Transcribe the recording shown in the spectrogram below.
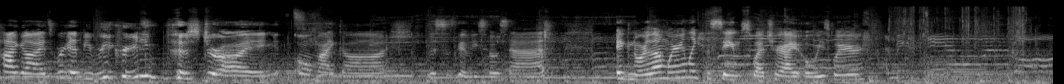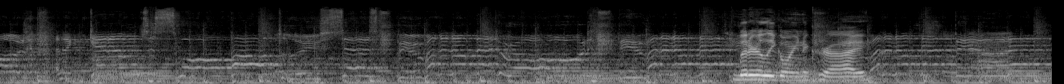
Hi guys, we're gonna be recreating this drawing. Oh my gosh, this is gonna be so sad. Ignore that I'm wearing like the same sweatshirt I always wear. Literally going to cry.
